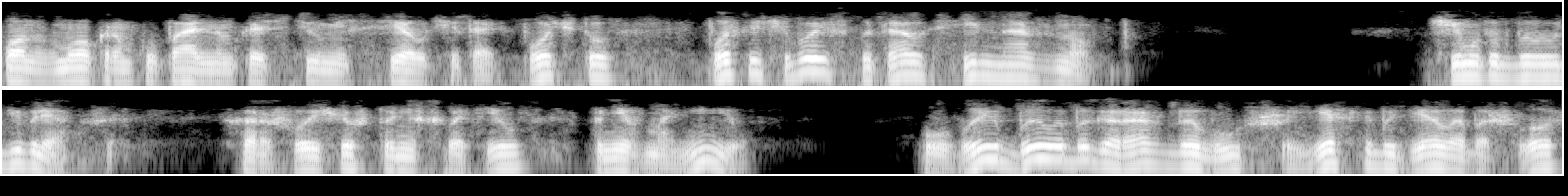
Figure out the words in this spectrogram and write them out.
он в мокром купальном костюме сел читать почту, после чего испытал сильный озноб. Чему тут было удивляться? Хорошо еще, что не схватил пневмонию. Увы, было бы гораздо лучше, если бы дело обошлось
